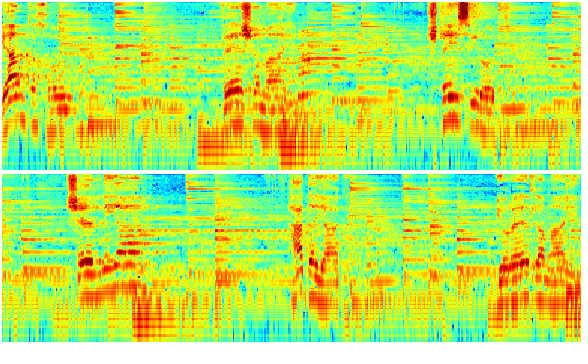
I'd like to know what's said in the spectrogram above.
ים כחול ושמיים, שתי סירות של נייר, הדייג יורד למים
